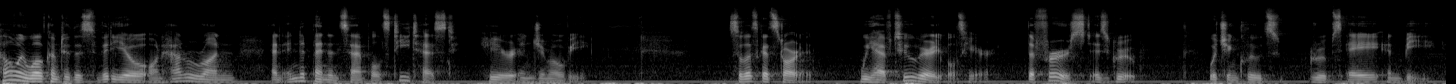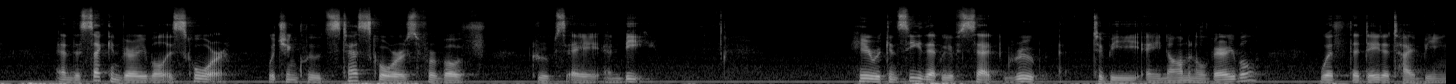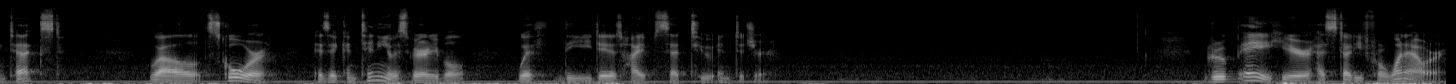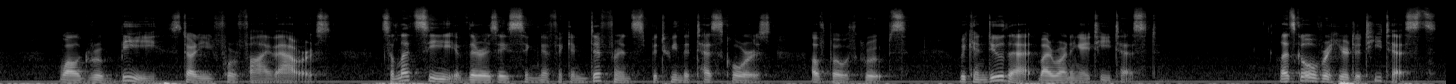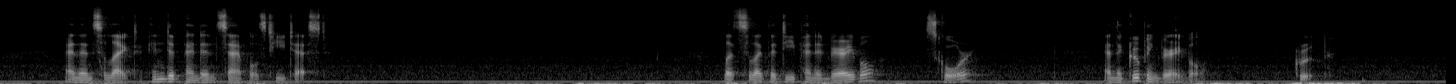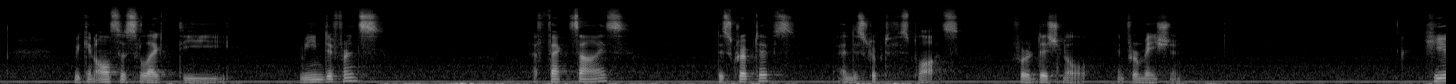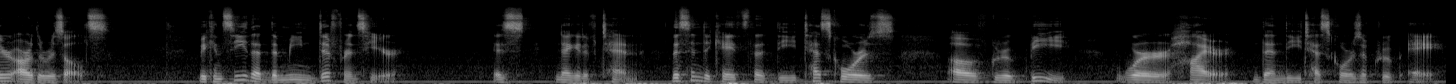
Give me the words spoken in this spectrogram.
Hello and welcome to this video on how to run an independent samples t-test here in Jamovi. So let's get started. We have two variables here. The first is group, which includes groups A and B. And the second variable is score, which includes test scores for both groups A and B. Here we can see that we've set group to be a nominal variable with the data type being text while score is a continuous variable with the data type set to integer. Group A here has studied for one hour, while Group B studied for five hours. So let's see if there is a significant difference between the test scores of both groups. We can do that by running a t-test. Let's go over here to t-tests and then select Independent Samples t-test. Let's select the dependent variable, score, and the grouping variable, group. We can also select the mean difference, effect size, descriptives, and descriptives plots for additional information. Here are the results we can see that the mean difference here is negative 10. This indicates that the test scores of group B were higher than the test scores of group A.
